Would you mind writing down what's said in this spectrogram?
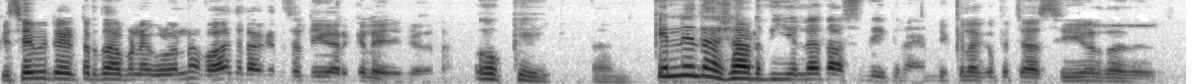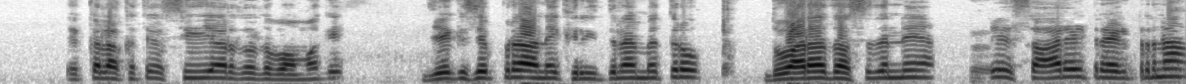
ਕਿਸੇ ਵੀ ਟਰੈਕਟਰ ਦਾ ਆਪਣੇ ਕੋਲ ਨਾ ਬਾਅਦ ਚ ਲਾ ਕੇ ਤਸੱਲੀ ਕਰਕੇ ਲੈ ਜਾਵੇ ਅਗਲਾ। ਓਕੇ। ਹਾਂਜੀ। ਕਿੰਨੇ ਦਾ ਛੱਡਦੀ ਹੈ ਲੈ ਦੱਸ ਦੇ ਕਰਾਂ। 1 ਲੱਖ 85 ਹਜ਼ਾਰ ਦਾ ਦੇ ਦਿਓ। 1 ਲੱਖ ਤੇ 80 ਹਜ਼ਾਰ ਦਾ ਦਵਾਵਾਂਗੇ। ਜੇ ਕਿਸੇ ਭਰਾ ਨੇ ਖਰੀਦਣਾ ਮਿੱਤਰੋ ਦੁਬਾਰਾ ਦੱਸ ਦਿੰਨੇ ਆ ਇਹ ਸਾਰੇ ਟਰੈਕਟਰ ਨਾ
